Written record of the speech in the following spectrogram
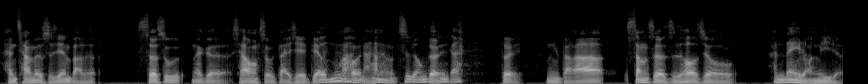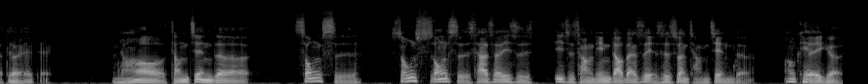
很长的时间把它色素那个虾红素代谢掉。然后那种自动性的。对，你把它上色之后就很累，容易了。对对对。然后常见的松石，松石，松石，它是一直一直常听到，但是也是算常见的。OK，这一个，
